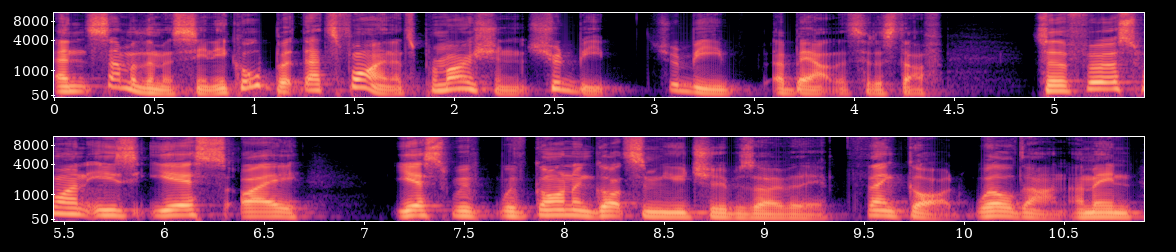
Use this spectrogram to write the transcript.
And some of them are cynical, but that's fine. That's promotion. It should be should be about that sort of stuff. So the first one is yes, I yes, we've we've gone and got some YouTubers over there. Thank God. Well done. I mean,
